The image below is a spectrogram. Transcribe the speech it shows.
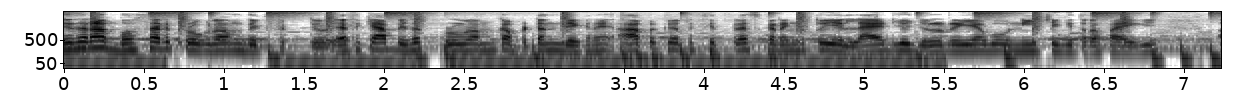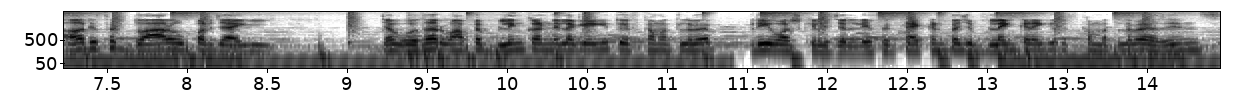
इधर आप बहुत सारे प्रोग्राम देख सकते हो। जैसे कि आप इधर प्रोग्राम का बटन देख रहे हैं, आप अगर इसे प्रेस करेंगे तो ये लाइट जो जल रही है वो नीचे की तरफ़ आएगी और फिर द्वारा ऊपर जाएगी। जब उधर वहाँ पे ब्लिंक करने लगेगी तो इसका मतलब है प्री वॉश के लिए चल रही है। फिर सेकंड पे जो ब्लिंक करेगी तो इसका मतलब है रिंस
